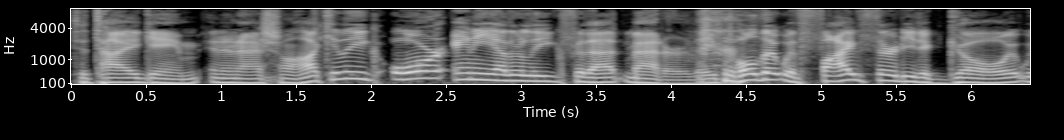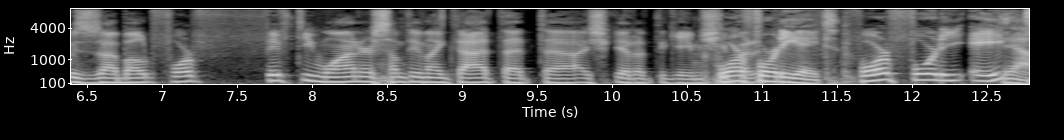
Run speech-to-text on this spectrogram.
to tie a game in a National Hockey League or any other league for that matter. They pulled it with 5:30 to go. It was about 451 or something like that. That uh, I should get at the game sheet. 448. 448 Yeah.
